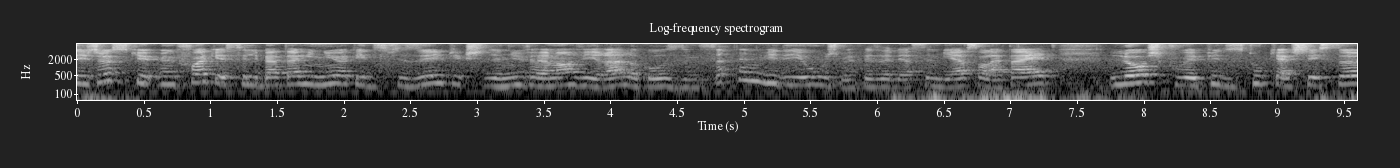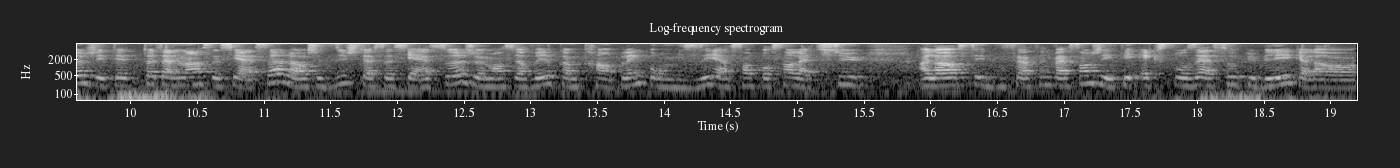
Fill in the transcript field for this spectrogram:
C'est juste qu'une fois que Célibataire et nu a été diffusé, puis que je suis devenue vraiment virale à cause d'une certaine vidéo où je me faisais verser une bière sur la tête, là, je pouvais plus du tout cacher ça. J'étais totalement associée à ça. Alors, j'ai dit, je suis associée à ça, je vais m'en servir comme tremplin pour miser à 100% là-dessus. Alors, c'est d'une certaine façon, j'ai été exposée à ça au public. Alors,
